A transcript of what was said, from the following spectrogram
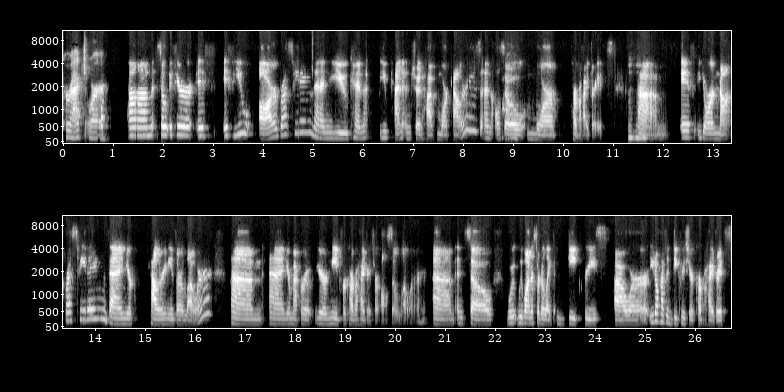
correct? Or um, so if you're if if you are breastfeeding then you can you can and should have more calories and also more carbohydrates. Mm-hmm. Um, if you're not breastfeeding, then your calorie needs are lower. Um, and your macro, your need for carbohydrates are also lower. Um, and so we, we want to sort of like decrease our, you don't have to decrease your carbohydrates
